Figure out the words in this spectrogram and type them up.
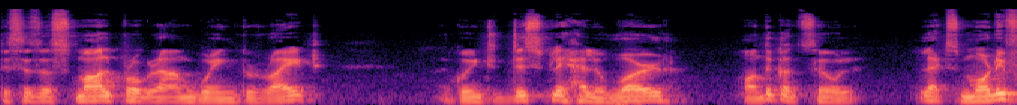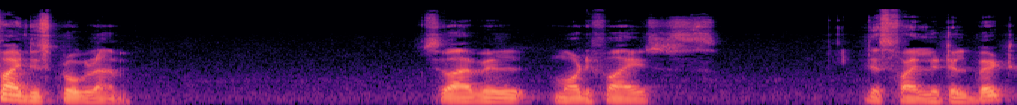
This is a small program going to write, going to display hello world on the console. Let's modify this program. So I will modify this file little bit.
